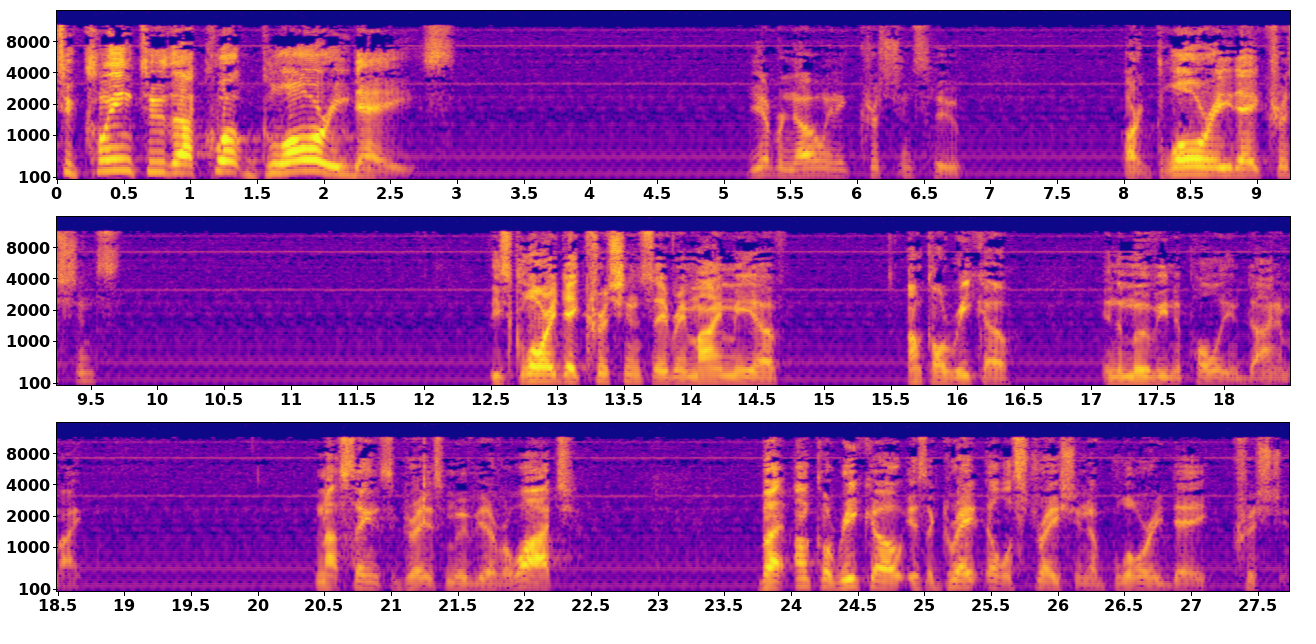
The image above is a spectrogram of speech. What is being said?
to cling to the, quote, glory days. You ever know any Christians who are glory day Christians? These glory day Christians, they remind me of Uncle Rico in the movie Napoleon Dynamite. I'm not saying it's the greatest movie you ever watch, but Uncle Rico is a great illustration of glory day Christians.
